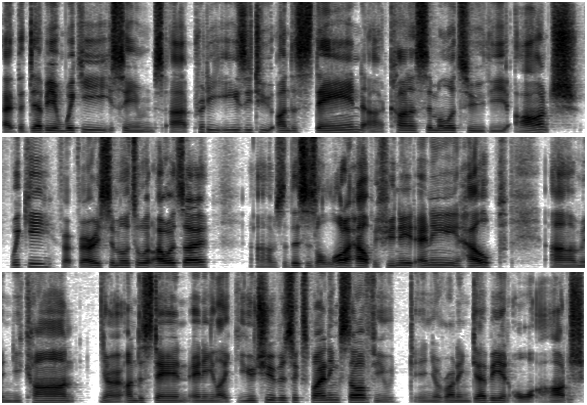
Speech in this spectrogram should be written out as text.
the Debian wiki seems uh, pretty easy to understand, uh, kind of similar to the Arch wiki, very similar to it, I would say. Um, so this is a lot of help. If you need any help um, and you can't you know understand any like YouTubers explaining stuff, you and you're running Debian or Arch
